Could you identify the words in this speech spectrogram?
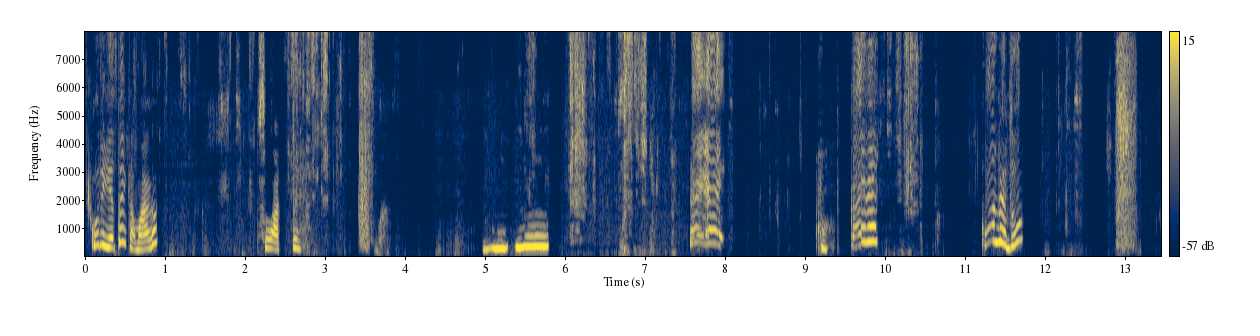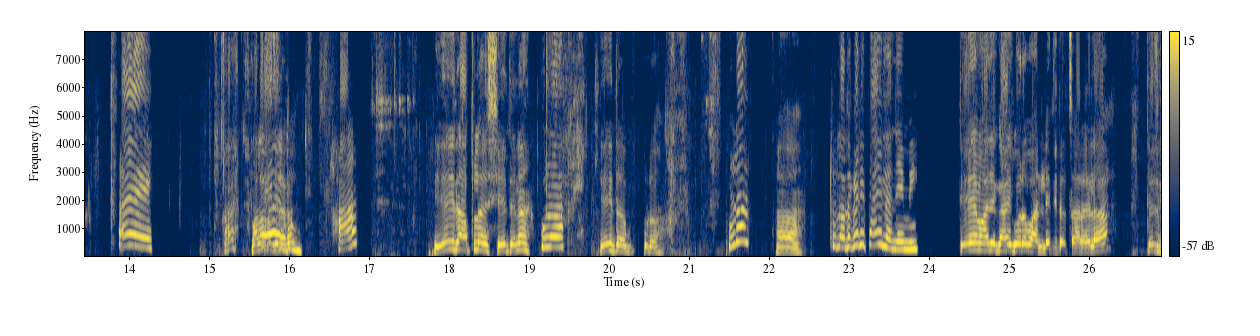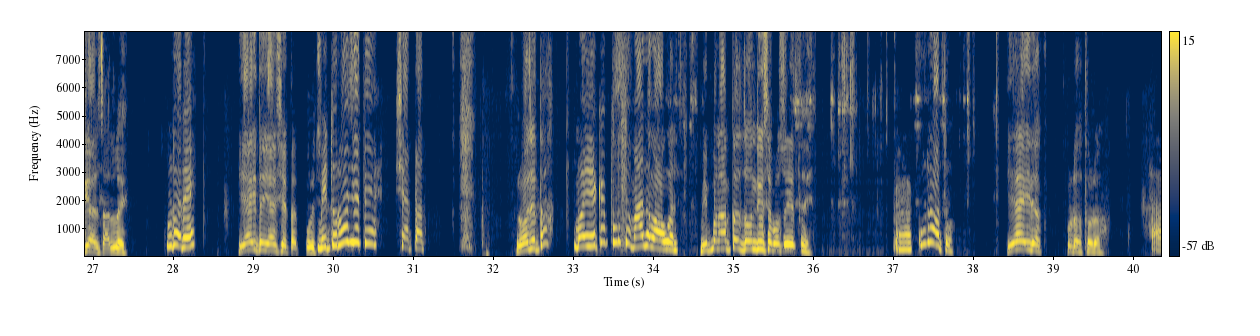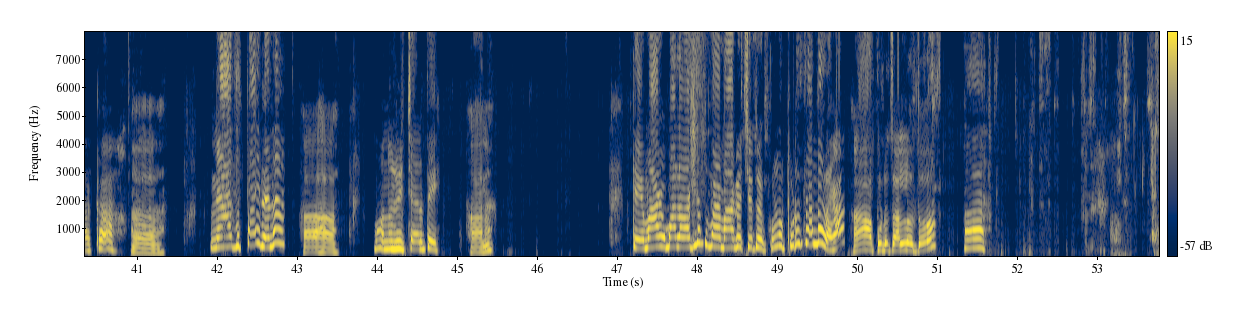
कोणी येतंय का माग? असं वाटतंय. काय रे? कोण रे तू? काय? मला कोण आहे वाटलं? का? हा? ये इथं आपलं शेत आहे ना. पुढं ये इथं पुढं. पुढं हा. तुला तर कधी पाहिलं नाही मी. ते माझे गाय गोरं बांधले तिथं चारायला. तेच घ्यायला चाललोय. कुठं रे? या इथं या शेतात पुढच्या. मी तर रोज येते शेतात. रोज येता? मग काय पुढचं माझं वावर. मी पण आताच दोन दिवसापासून येतोय. का- कुठं राहतो? या इथं पुढं थोडं. हा का? हा. मी आज पाहिलं ना? हा हा. म्हणून विचारते. हा ना? ते माग मला वाटलं तुम्हाला मागच येतोय कुठं पुढे चालला का? हा पुढं चाललो होतो. हा.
